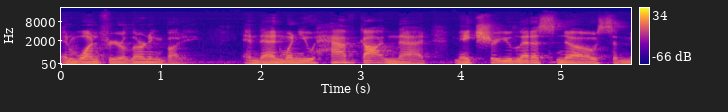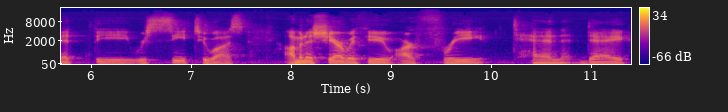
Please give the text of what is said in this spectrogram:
and one for your learning buddy. And then, when you have gotten that, make sure you let us know, submit the receipt to us. I'm going to share with you our free 10 day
